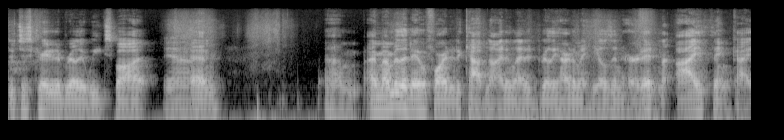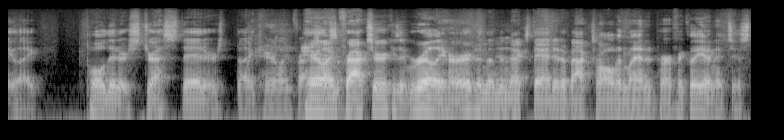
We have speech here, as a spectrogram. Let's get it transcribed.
it just created a really weak spot. yeah. And um, I remember the day before I did a cab nine and landed really hard on my heels and hurt it, and I think I like pulled it or stressed it or like like, hairline fracture. hairline fracture because it really hurt. And then the next day I did a back twelve and landed perfectly, and it just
